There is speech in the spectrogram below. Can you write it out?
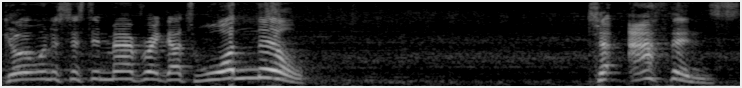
Go and assist in Maverick. That's 1-0 to Athens.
